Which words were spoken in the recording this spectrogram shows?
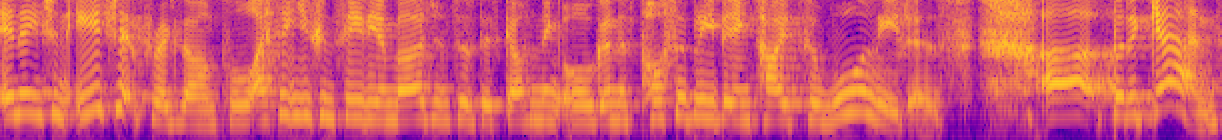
in ancient Egypt, for example, I think you can see the emergence of this governing organ as possibly being tied to war leaders. Uh, but again,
